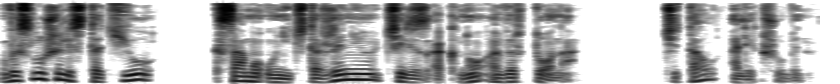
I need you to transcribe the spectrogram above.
Вы слушали статью «К самоуничтожению через окно Авертона». Читал Олег Шубин.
